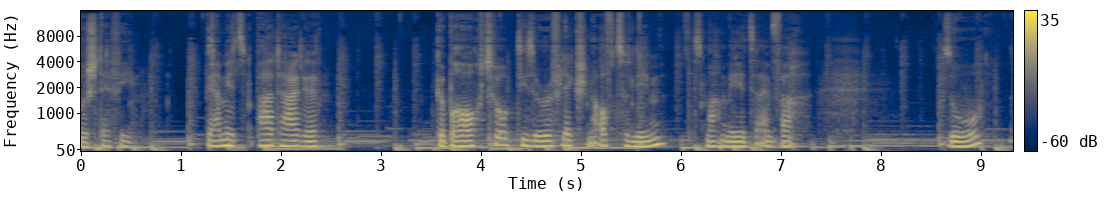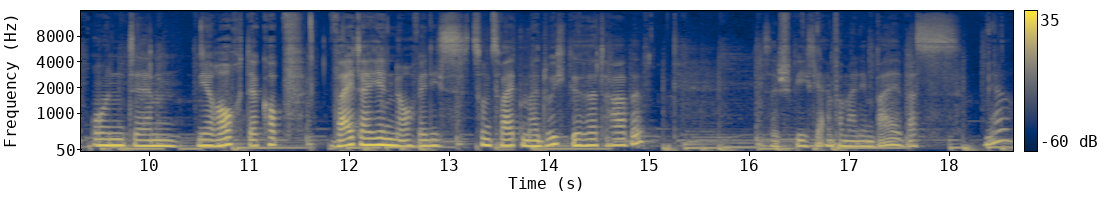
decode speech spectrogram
So, Steffi, wir haben jetzt ein paar Tage gebraucht, um diese Reflection aufzunehmen. Das machen wir jetzt einfach so. Und ähm, mir raucht der Kopf weiterhin, auch wenn ich es zum zweiten Mal durchgehört habe. Deshalb spiele ich dir einfach mal den Ball. Was, ja,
